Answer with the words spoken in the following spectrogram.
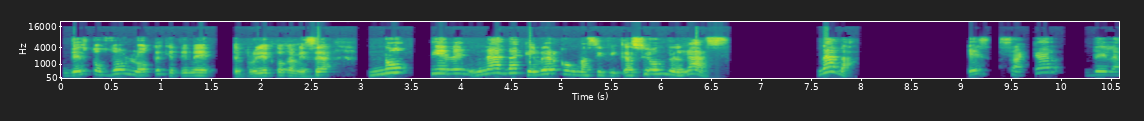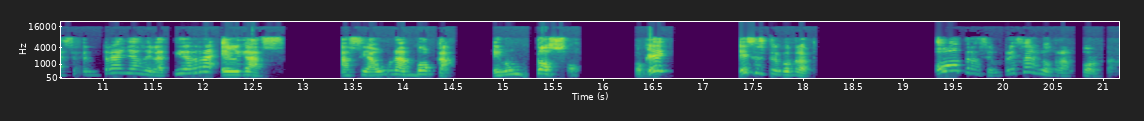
de estos dos lotes que tiene el proyecto Camisea no tienen nada que ver con masificación del gas. Nada. Es sacar de las entrañas de la tierra el gas hacia una boca, en un pozo. ¿Ok? Ese es el contrato. Otras empresas lo transportan.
